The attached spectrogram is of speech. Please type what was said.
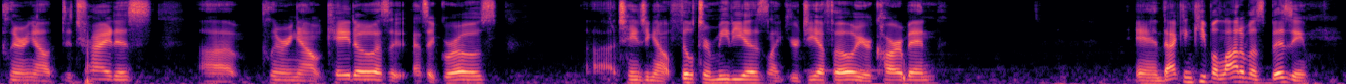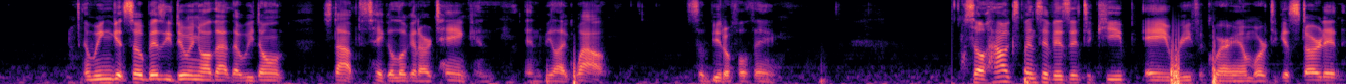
clearing out detritus, uh, clearing out chaeto as it as it grows, uh, changing out filter medias like your GFO, your carbon, and that can keep a lot of us busy. And we can get so busy doing all that that we don't stop to take a look at our tank and, and be like, wow, it's a beautiful thing. So, how expensive is it to keep a reef aquarium or to get started?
